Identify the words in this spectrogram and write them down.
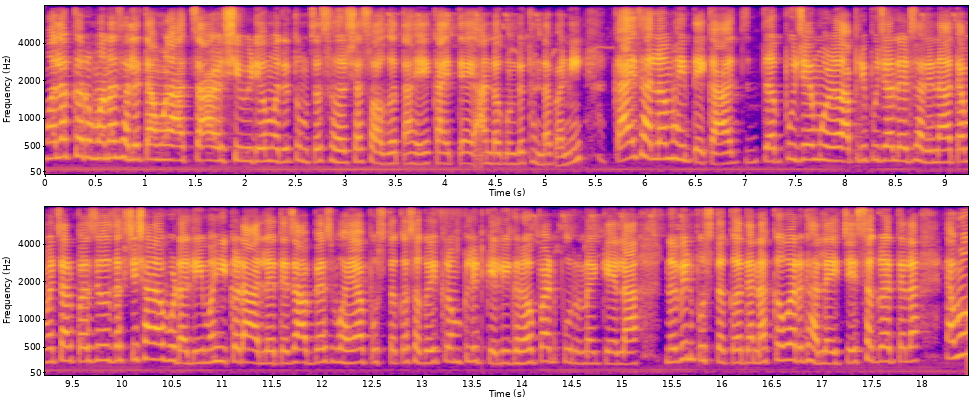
मला करमना झाले त्यामुळे आजचा आळशी व्हिडिओमध्ये तुमचं सहर्षा स्वागत आहे. काय ते अंडागुंड थंड पाणी काय झालं माहिती आहे का पूजेमुळं आपली पूजा लेट झाली ना त्यामुळे चार पाच दिवस दक्षी शाळा बुडाली. मग इकडं आलं त्याचा अभ्यास वह्या पुस्तकं सगळी कंप्लीट केली ग्रहपाठ पूर्ण केला नवीन पुस्तकं त्यांना कवर घालायचे सगळं त्याला त्यामुळे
